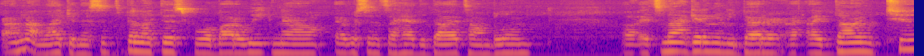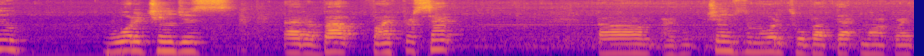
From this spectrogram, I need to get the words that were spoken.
I'm not liking this. It's been like this for about a week now, ever since I had the diatom bloom. Uh, it's not getting any better. I, I've done two water changes at about 5%. Um, I've changed the water to about that mark right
